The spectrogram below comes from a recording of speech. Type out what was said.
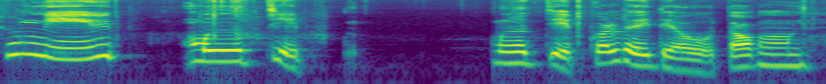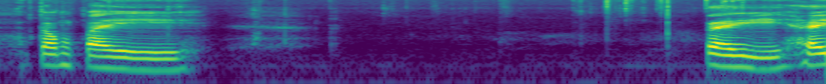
ช่วงนี้มือเจ็บ มือเจ็บก็เลยเดี๋ยวต้องต้องไป ไปให้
